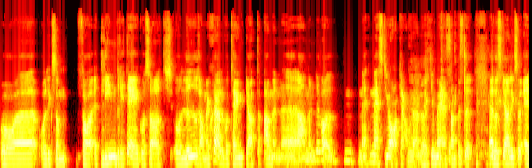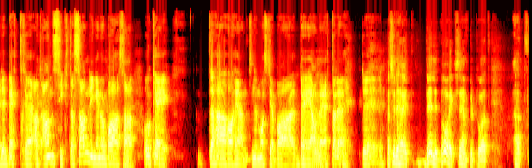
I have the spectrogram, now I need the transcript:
och, eh, och liksom få ett lindrigt ego så att, och lura mig själv och tänka att ja, men, ja, men det var me- mest jag kanske. Eller ett gemensamt beslut. Eller ska jag liksom, är det bättre att ansikta sanningen och bara så här, okej. det här har hänt, nu måste jag bara bearbeta det. Det Alltså det här är ett väldigt bra exempel på att, att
